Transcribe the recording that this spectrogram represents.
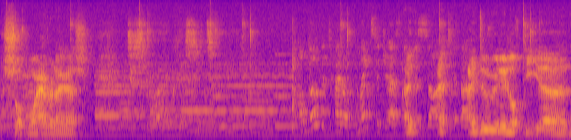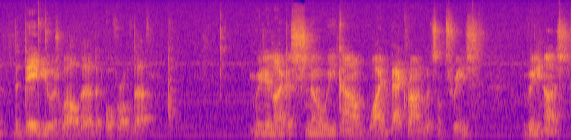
the sophomore effort, I guess. I, I, I do really love the uh, the debut as well, the the cover of that. Really like a snowy kind of white background with some trees. Really nice.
